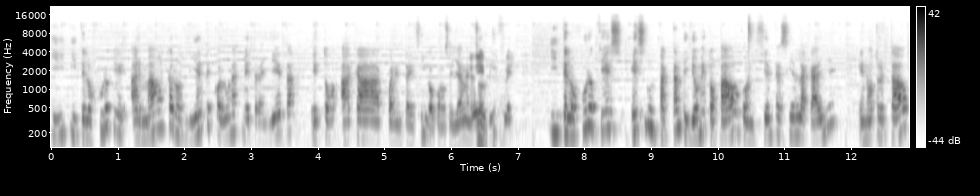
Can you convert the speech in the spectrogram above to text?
y, te lo juro que armados hasta los dientes con unas metralletas, estos AK-45, como se llaman, esos rifles, y te lo juro que es, es impactante. Yo me he topado con gente así en la calle, en otro estado,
